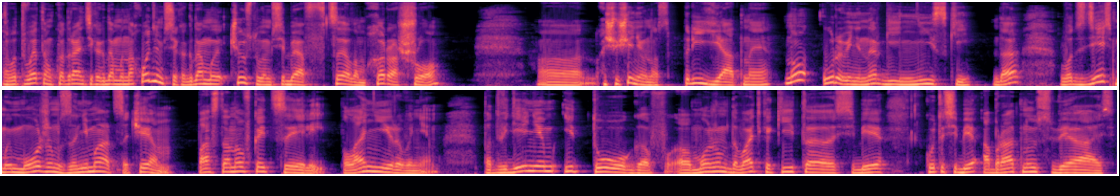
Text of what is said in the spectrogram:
вот в этом квадранте, когда мы находимся, когда мы чувствуем себя в целом хорошо, э, ощущения у нас приятные, но уровень энергии низкий, да, вот здесь мы можем заниматься чем? Постановкой целей, планированием, подведением итогов, э, можем давать какие-то себе, какую-то себе обратную связь.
